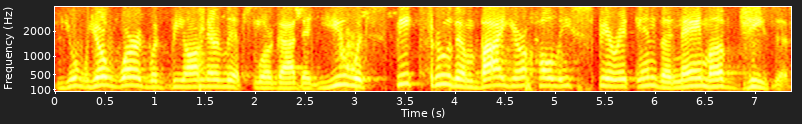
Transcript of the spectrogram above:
your your word would be on their lips, Lord God. That you would speak through them by your Holy Spirit in the name of Jesus,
